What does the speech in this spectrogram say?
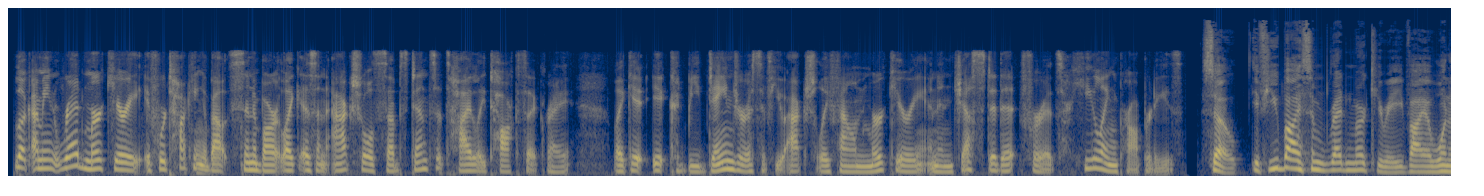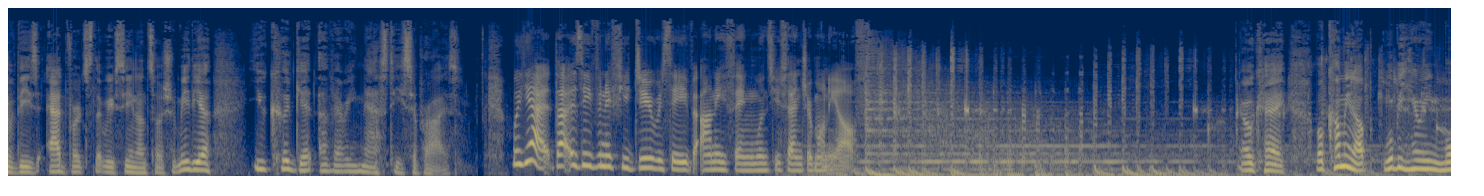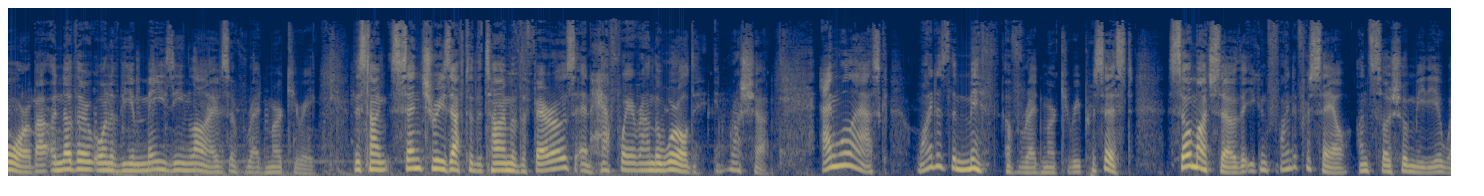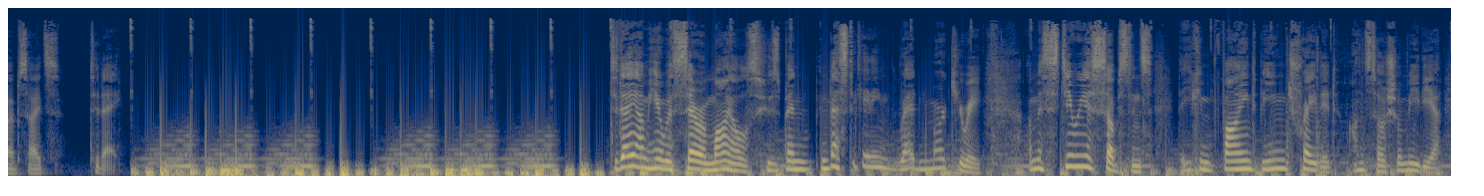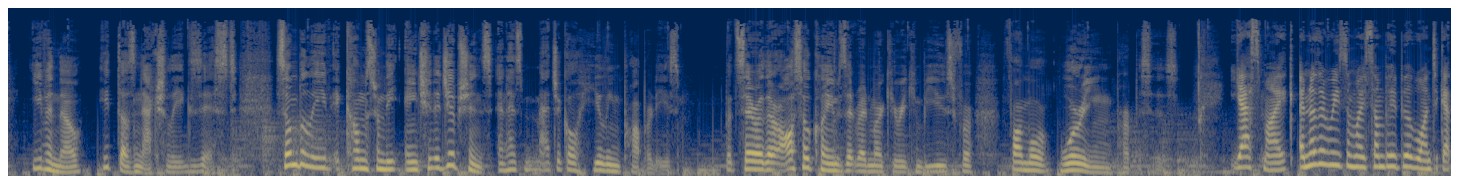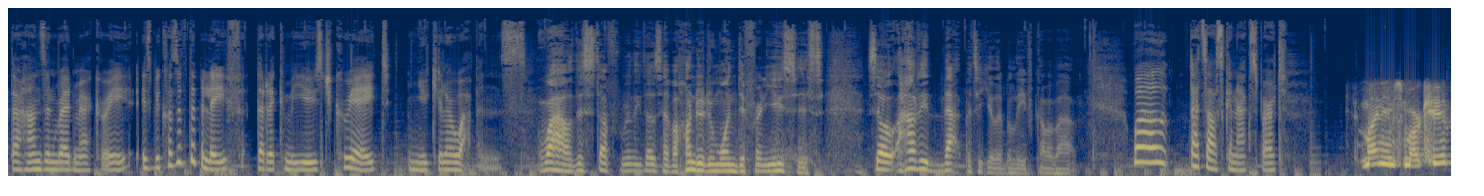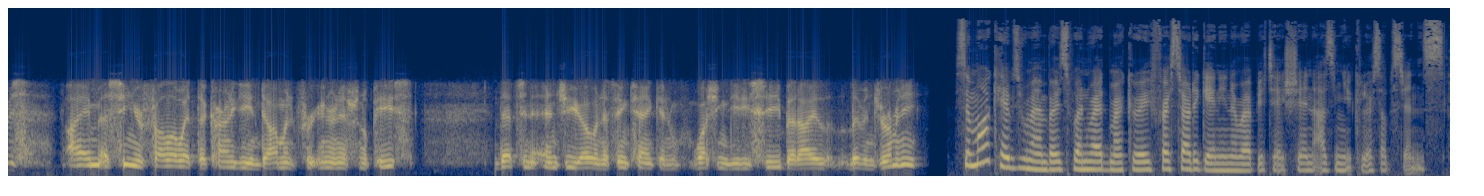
Look, I mean, red mercury, if we're talking about cinnabar, like as an actual substance, it's highly toxic, right? Like it, it could be dangerous if you actually found mercury and ingested it for its healing properties. So, if you buy some red mercury via one of these adverts that we've seen on social media, you could get a very nasty surprise. Well, yeah, that is even if you do receive anything once you send your money off. Okay, well, coming up, we'll be hearing more about another one of the amazing lives of Red Mercury. This time, centuries after the time of the pharaohs and halfway around the world in Russia. And we'll ask, why does the myth of Red Mercury persist? So much so that you can find it for sale on social media websites today. Today I'm here with Sarah Myles, who's been investigating red mercury, a mysterious substance that you can find being traded on social media even though it doesn't actually exist. Some believe it comes from the ancient Egyptians and has magical healing properties. But Sarah, there are also claims that red mercury can be used for far more worrying purposes. Yes, Mike. Another reason why some people want to get their hands on red mercury is because of the belief that it can be used to create nuclear weapons. Wow, this stuff really does have 101 different uses. So, how did that particular belief come about? Well, let's ask an expert. My name is Mark Hibbs. I'm a senior fellow at the Carnegie Endowment for International Peace. That's an NGO and a think tank in Washington, D.C., but I live in Germany. So, Mark Hibbs remembers when red mercury first started gaining a reputation as a nuclear substance.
